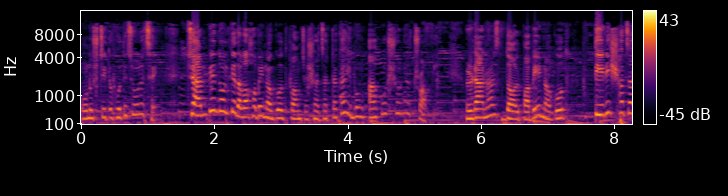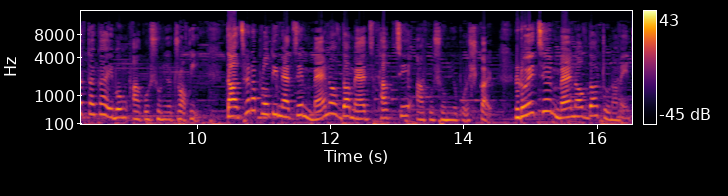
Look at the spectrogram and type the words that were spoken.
অনুষ্ঠিত হতে চলেছে। চ্যাম্পিয়ন দলকে দেওয়া হবে নগদ পঞ্চাশ হাজার টাকা এবং আকর্ষণীয় ট্রফি। রানার্স দল পাবে নগদ তিরিশ হাজার টাকা এবং আকর্ষণীয় ট্রফি তাছাড়া প্রতি ম্যাচে ম্যান অব দ্য ম্যাচ থাকছে আকর্ষণীয় পুরস্কার। রয়েছে ম্যান অব দ্য টুর্নামেন্ট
